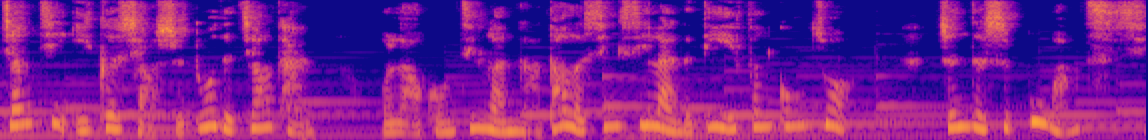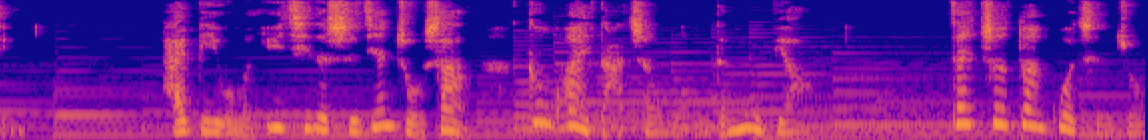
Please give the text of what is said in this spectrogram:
将近一个小时多的交谈，我老公竟然拿到了新西兰的第一份工作，真的是不枉此行，还比我们预期的时间轴上更快达成我们的目标。在这段过程中，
